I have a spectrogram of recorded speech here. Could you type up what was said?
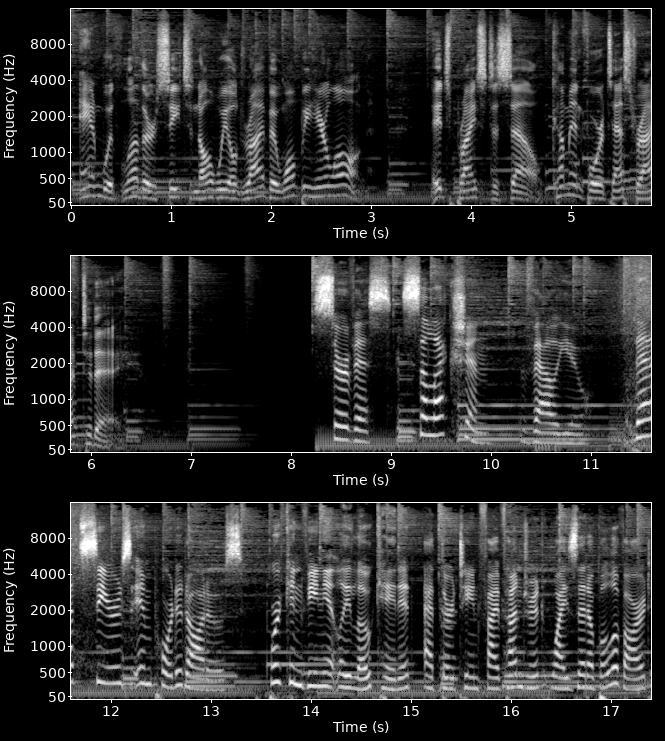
And with leather seats and all wheel drive, it won't be here long. It's priced to sell. Come in for a test drive today. Service, selection, value. That's Sears Imported Autos. We're conveniently located at 13500 Wayzata Boulevard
